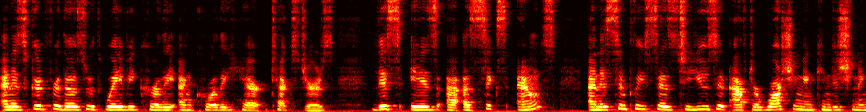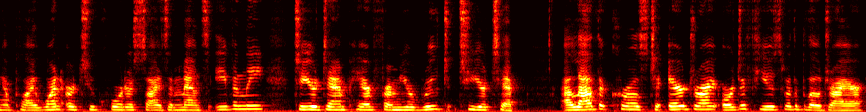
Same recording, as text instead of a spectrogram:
And it's good for those with wavy, curly, and coily hair textures. This is a, a six ounce and it simply says to use it after washing and conditioning. Apply one or two quarter size amounts evenly to your damp hair from your root to your tip. Allow the curls to air dry or diffuse with a blow dryer.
